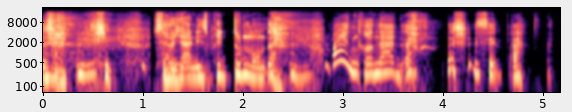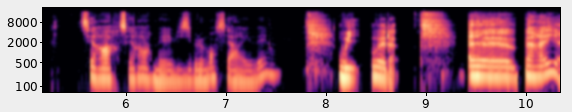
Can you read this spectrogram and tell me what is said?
Ça vient à l'esprit de tout le monde. ouais, une grenade. Je sais pas. C'est rare, c'est rare, mais visiblement c'est arrivé. hein. Oui, voilà. Euh, pareil,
